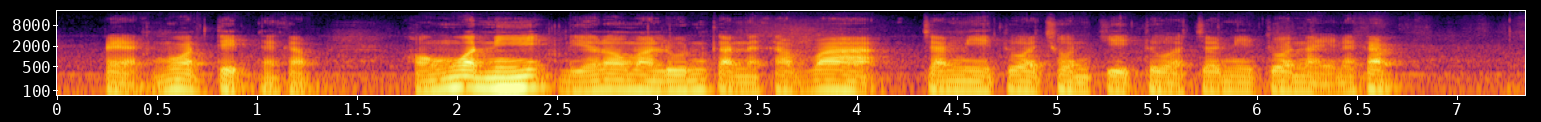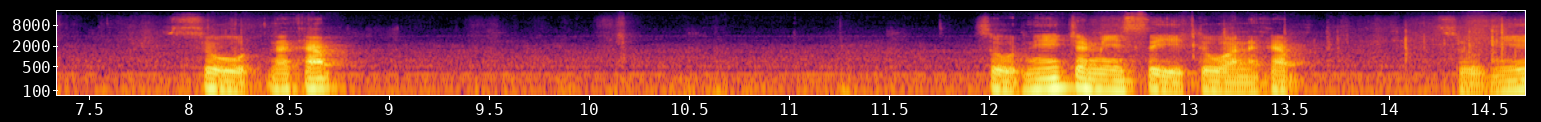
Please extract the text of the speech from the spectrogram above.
8 งวดติดนะครับ ของงวดนี้เดี๋ยวเรามาลุ้นกันนะครับว่าจะมีตัวชนกี่ตัวจะมีตัวไหนนะครับ สูตรนะครับ สูตรนี้จะมี 4 ตัวนะครับ สูตรนี้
